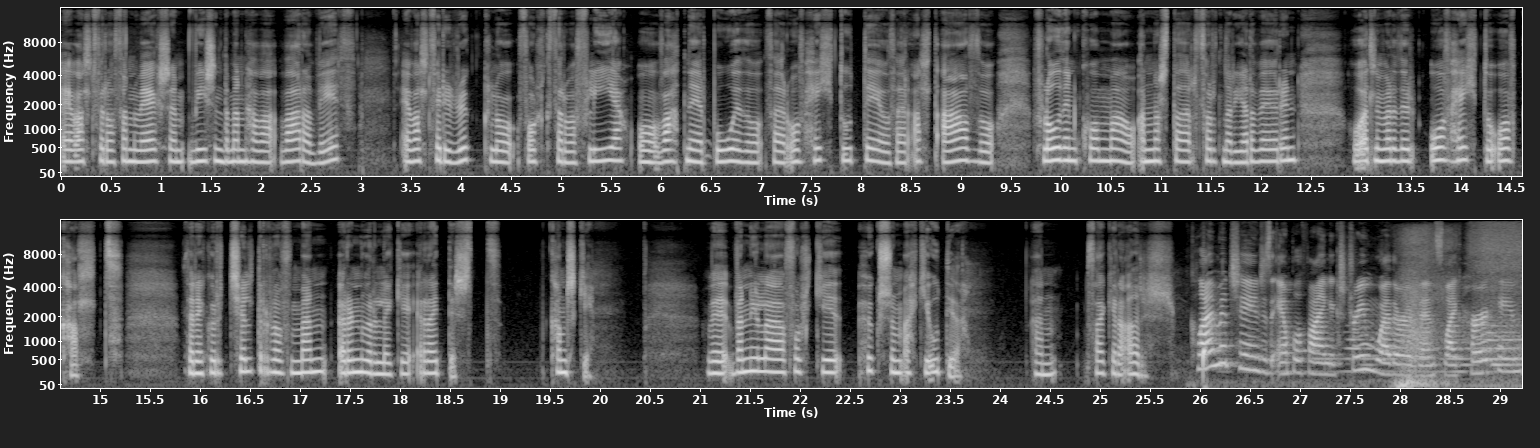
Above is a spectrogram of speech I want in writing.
ef allt fyrir á þann veg sem vísindamenn hafa varað við, ef allt fyrir ruggl og fólk þarf að flýja og vatni er búið og það er of heitt úti og það er allt að og flóðin koma og annar staðar þornar jarðvegurinn og öllum verður of heitt og of kallt. Þegar einhver children of men raunveruleiki rætist. Kanski. Við venjulega fólki hugsum ekki út í það, en það gera aðrir. Climate change is amplifying extreme weather events like hurricanes,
